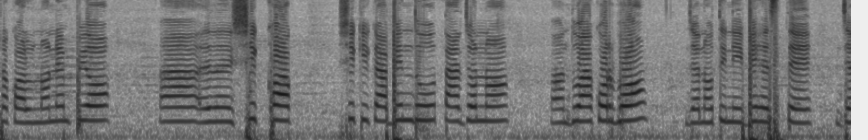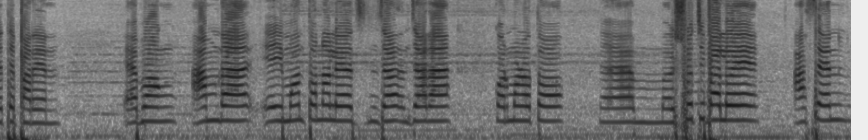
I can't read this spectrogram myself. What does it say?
সকল নন এমপিও শিক্ষক শিক্ষিকা বিন্দু তার জন্য দোয়া করব যেন তিনি বেহেস্তে যেতে পারেন। এবং আমরা এই মন্ত্রণালয়ে যারা কর্মরত সচিবালয়ে আছেন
